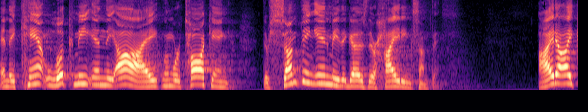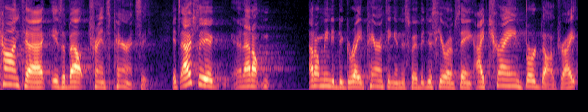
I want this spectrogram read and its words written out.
and they can't look me in the eye when we're talking, there's something in me that goes, they're hiding something. Eye to eye contact is about transparency. It's actually, a, and I don't, I don't mean to degrade parenting in this way, but just hear what I'm saying. I train bird dogs, right?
